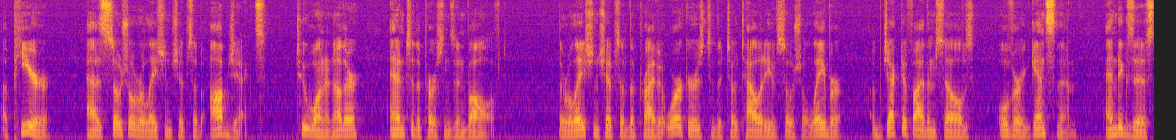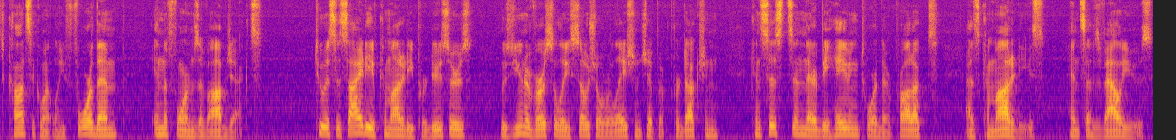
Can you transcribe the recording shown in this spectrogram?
appear as social relationships of objects to one another and to the persons involved. The relationships of the private workers to the totality of social labor objectify themselves over against them and exist consequently for them in the forms of objects. To a society of commodity producers, whose universally social relationship of production consists in their behaving toward their products as commodities, hence as values,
